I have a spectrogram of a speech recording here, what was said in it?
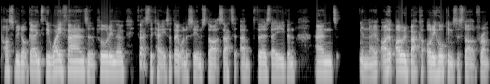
possibly not going to the away fans and applauding them. If that's the case, I don't want to see him start Saturday, um, Thursday even. And, you know, I, I would back Ollie Hawkins to start up front.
